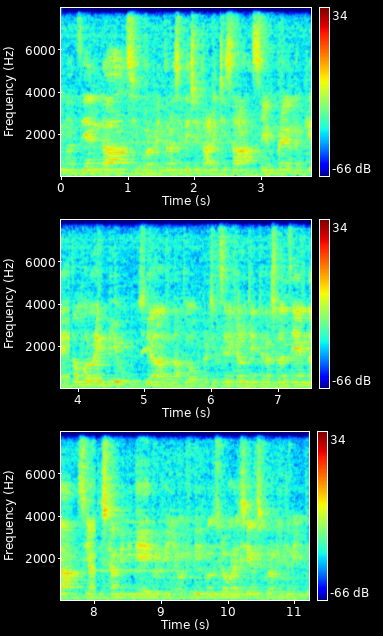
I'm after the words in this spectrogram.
un'azienda, sicuramente una sede centrale ci sarà sempre perché dà un valore in più sia dal lato percezione che all'utente verso l'azienda, sia di scambio di idee e di opinioni, quindi quando si lavora insieme sicuramente meglio.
